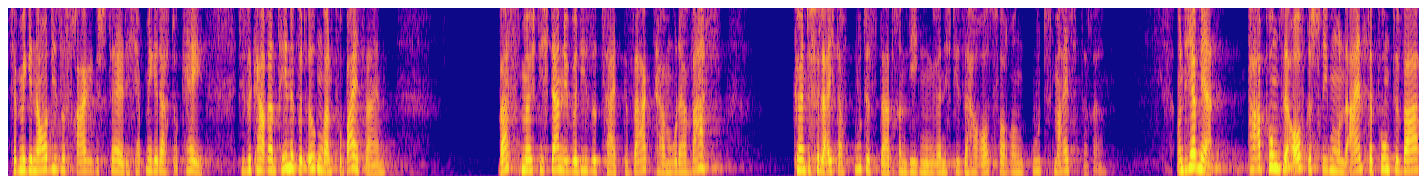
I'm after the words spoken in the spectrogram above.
ich habe mir genau diese Frage gestellt. Ich habe mir gedacht, okay, diese Quarantäne wird irgendwann vorbei sein. Was möchte ich dann über diese Zeit gesagt haben oder was könnte vielleicht auch Gutes darin liegen, wenn ich diese Herausforderung gut meistere. Und ich habe mir ein paar Punkte aufgeschrieben und eins der Punkte war,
